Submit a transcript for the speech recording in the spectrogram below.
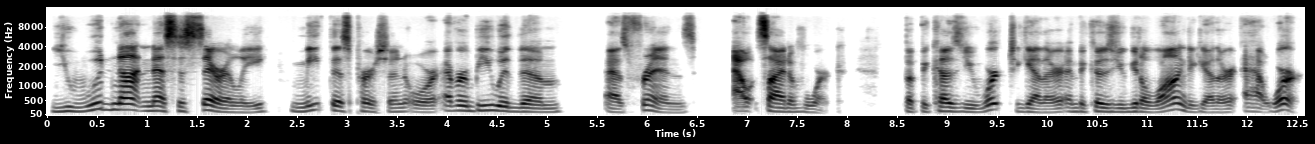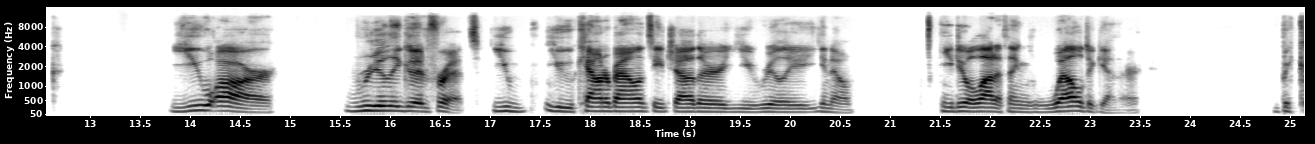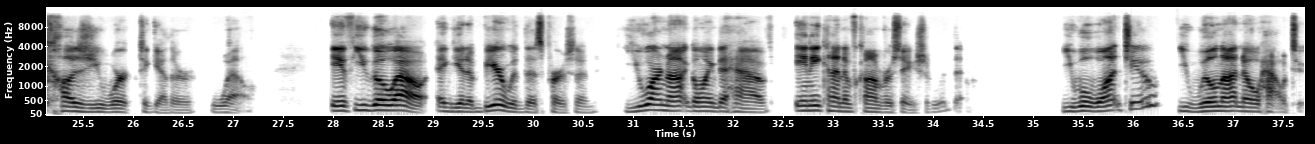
You would not necessarily meet this person or ever be with them as friends outside of work. But because you work together and because you get along together at work, you are really good friends. You you counterbalance each other. You really, you know, you do a lot of things well together because you work together well. If you go out and get a beer with this person, you are not going to have any kind of conversation with them. You will want to, you will not know how to.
